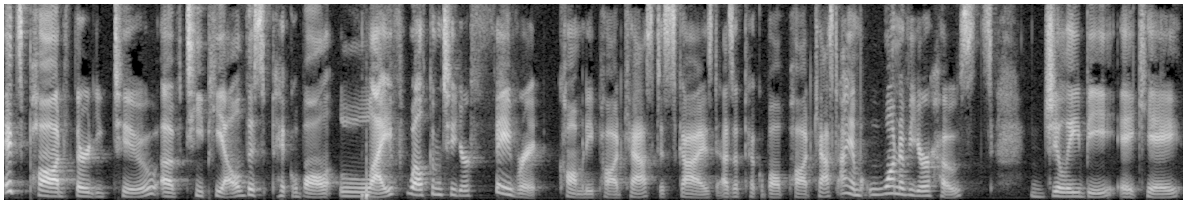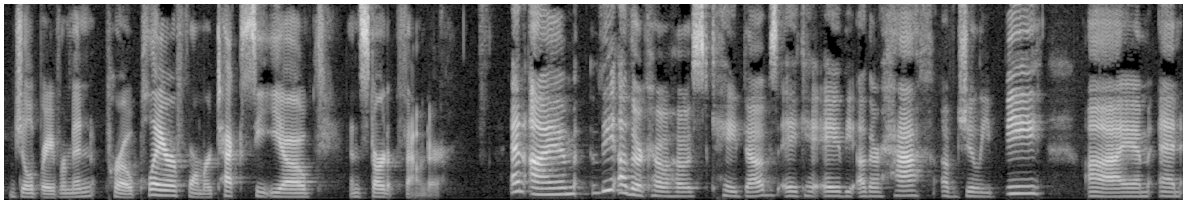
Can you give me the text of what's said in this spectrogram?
It's pod 32 of TPL, This Pickleball Life. Welcome to your favorite comedy podcast disguised as a pickleball podcast. I am one of your hosts, Jilly B, aka Jill Braverman, pro player, former tech CEO, and startup founder. And I'm the other co host, K Dubs, aka the other half of Jilly B. I am an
